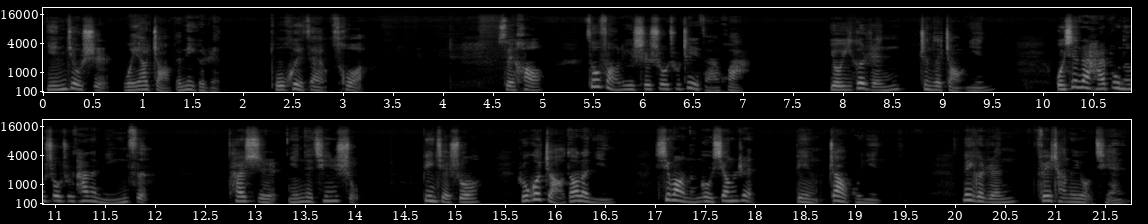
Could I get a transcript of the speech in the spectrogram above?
您就是我要找的那个人，不会再有错了。”随后，邹访律师说出这番话：“有一个人正在找您，我现在还不能说出他的名字，他是您的亲属，并且说，如果找到了您，希望能够相认并照顾您。那个人非常的有钱，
